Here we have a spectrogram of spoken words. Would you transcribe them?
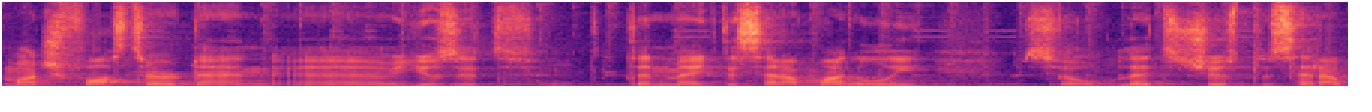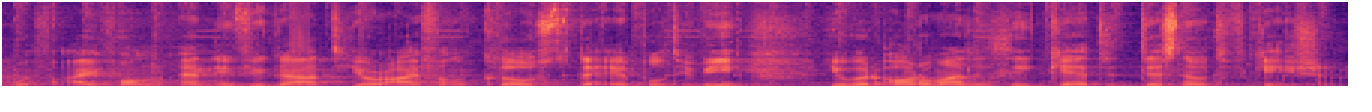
much faster than uh, use it than make the setup manually so let's choose to set up with iphone and if you got your iphone close to the apple tv you will automatically get this notification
